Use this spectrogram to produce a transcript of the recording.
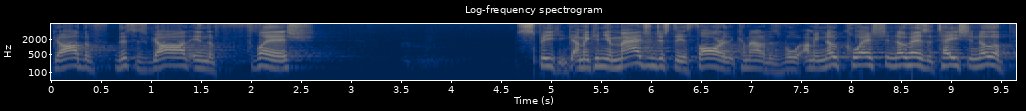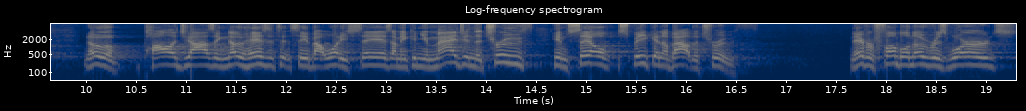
God, the, this is God in the flesh speaking. I mean, can you imagine just the authority that come out of his voice? I mean, no question, no hesitation, no, no apologizing, no hesitancy about what he says. I mean, can you imagine the truth himself speaking about the truth? Never fumbling over his words.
